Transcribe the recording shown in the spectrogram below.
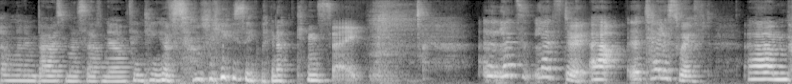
I'm going to embarrass myself now. I'm thinking of some music that I can say. Let's let's do it. Uh, Taylor Swift. Um,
